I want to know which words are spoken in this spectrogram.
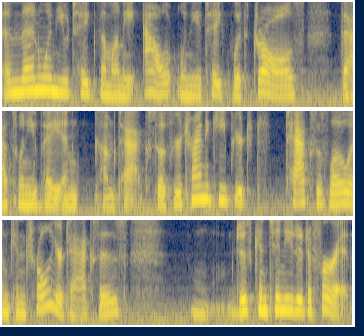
and then when you take the money out, when you take withdrawals, that's when you pay income tax. So if you're trying to keep your taxes low and control your taxes, just continue to defer it.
